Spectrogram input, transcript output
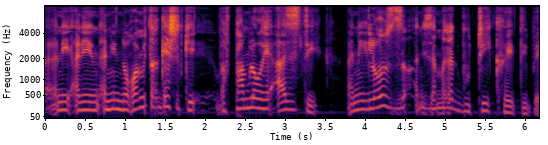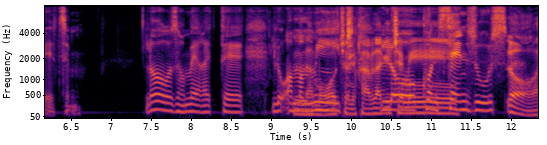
אני, אני נורא מתרגשת, כי אף פעם לא העזתי. אני לא, אני זמרת בוטיק הייתי בעצם. לא זמרת אה, לא עממית, שאני חייב להגיד לא שמי- קונסנזוס. לא,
